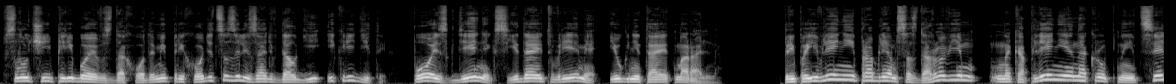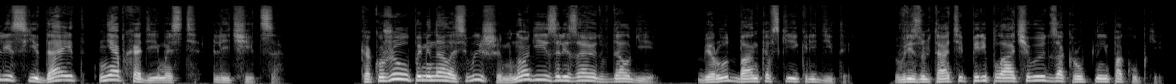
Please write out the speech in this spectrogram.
В случае перебоев с доходами приходится залезать в долги и кредиты. Поиск денег съедает время и угнетает морально. При появлении проблем со здоровьем накопление на крупные цели съедает необходимость лечиться. Как уже упоминалось выше, многие залезают в долги, берут банковские кредиты. В результате переплачивают за крупные покупки.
